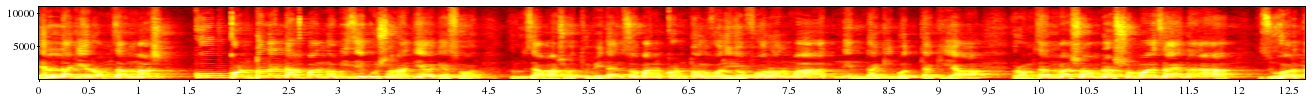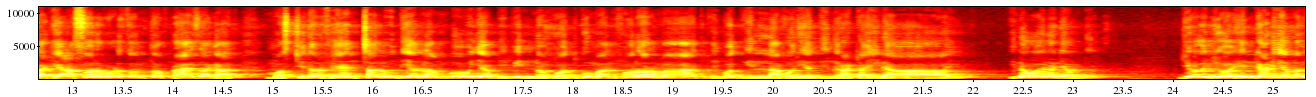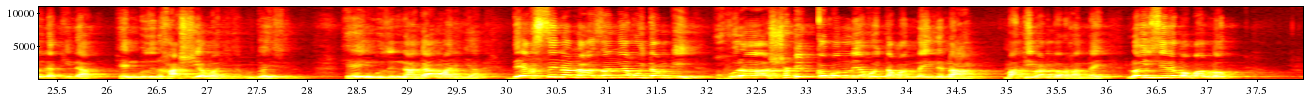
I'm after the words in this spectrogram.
এর লাগে রমজান মাস খুব কন্ট্রোলে থাকবা নবী যে ঘোষণা দিয়া গেছ রোজা মাসত তুমি তার জবান কন্ট্রোল করিও ফরর মাত নিন্দা গিবত তাকিয়া রমজান মাসও আমরা সময় যায় না। জুহর তাকে আসর পর্যন্ত প্রায় জাগাত মসজিদর ফ্যান চালু দিয়া লাম্ব ইয়া বিভিন্ন বদগুমান ফরর মাত গিবত গিল্লা করিয়া দিন কাটাইলাই। ইলা হয় না আমরা? জয় জয় হেন গাড়ি আল্লাহ ইলা কিলা? হেন বুঝুন হাসিয়া মারিয়া বুঝাইছেন হেন বুঝুন নাগা মারিয়া দেখছি না না জানিয়া কইতাম কি পুরা সঠিক কবল লিয়া কইতাম, আর নাইলে না, মাতিবার দরকার নাই। লইছে রে বাবা লোক,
